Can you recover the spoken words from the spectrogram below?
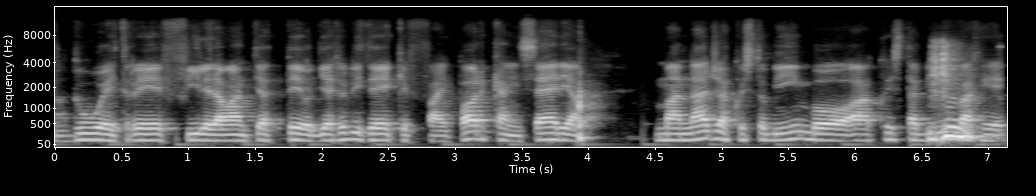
due, tre file davanti a te o dietro di te che fai porca miseria, mannaggia a questo bimbo, a questa bimba che,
